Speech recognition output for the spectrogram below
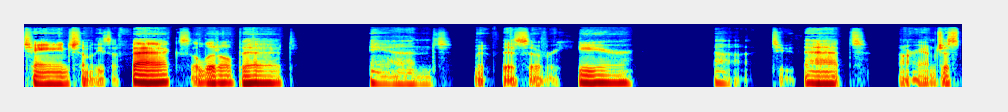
change some of these effects a little bit and move this over here uh, to that. Sorry, I'm just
